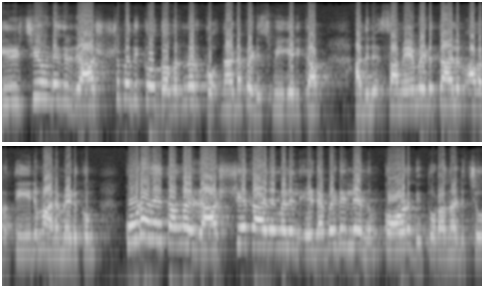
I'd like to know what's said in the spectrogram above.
വീഴ്ചയുണ്ടെങ്കിൽ രാഷ്ട്രപതിക്കോ ഗവർണർക്കോ നടപടി സ്വീകരിക്കാം. അതിന് സമയമെടുത്താലും അവർ തീരുമാനമെടുക്കും. കൂടാതെ തങ്ങൾ രാഷ്ട്രീയ കാര്യങ്ങളിൽ ഇടപെടില്ലെന്നും കോടതി തുറന്നടിച്ചു.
